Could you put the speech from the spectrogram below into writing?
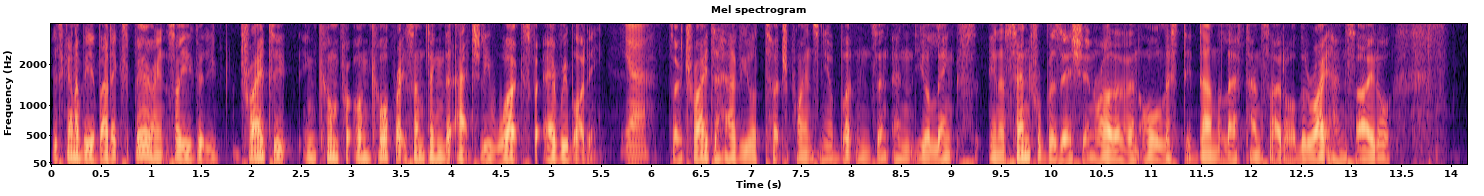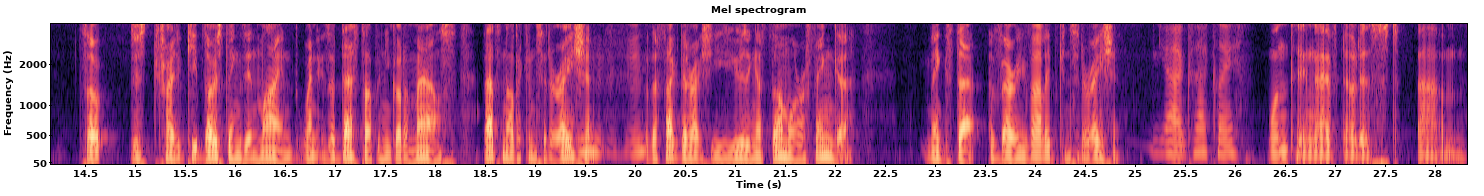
it's going to be a bad experience. So you could try to incomp- incorporate something that actually works for everybody. Yeah. so try to have your touch points and your buttons and, and your links in a central position rather than all listed down the left hand side or the right hand side or so just try to keep those things in mind. When it's a desktop and you've got a mouse that's not a consideration. Mm-hmm, mm-hmm. But the fact they're actually using a thumb or a finger makes that a very valid consideration Yeah, exactly. One thing I've noticed um,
